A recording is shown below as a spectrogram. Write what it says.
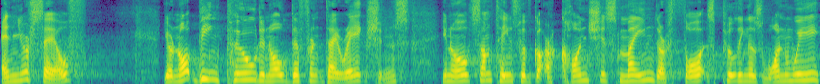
in yourself. You're not being pulled in all different directions. You know, sometimes we've got our conscious mind, our thoughts pulling us one way,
